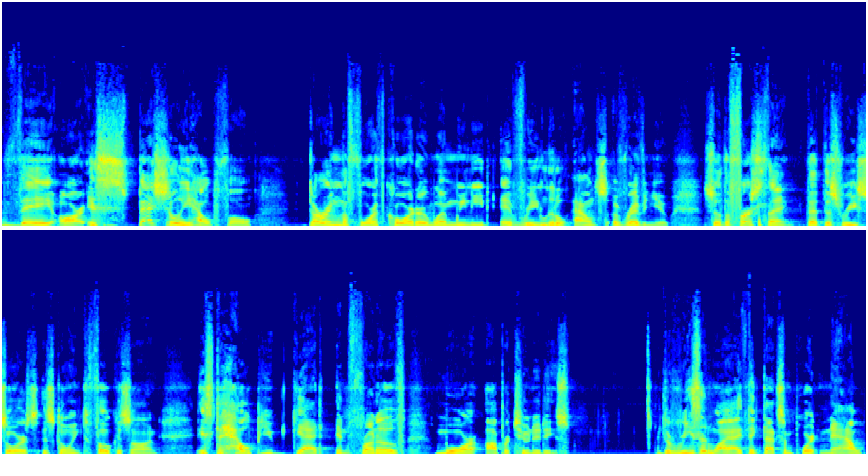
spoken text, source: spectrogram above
they are especially helpful during the fourth quarter when we need every little ounce of revenue. So, the first thing that this resource is going to focus on is to help you get in front of more opportunities. The reason why I think that's important now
